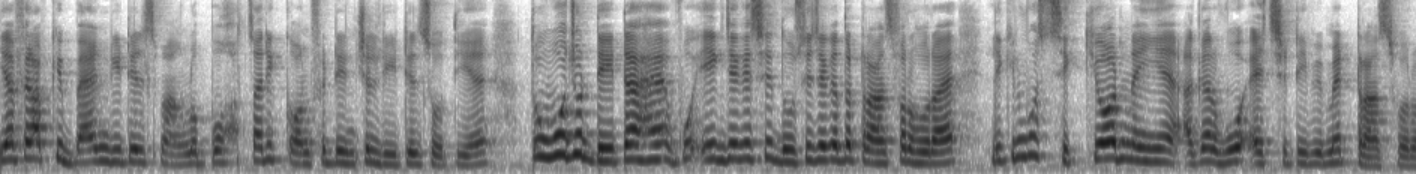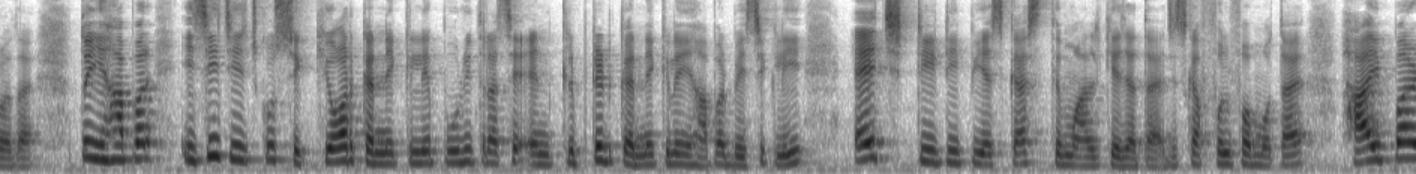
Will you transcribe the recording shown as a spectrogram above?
या फिर आपकी बैंक डिटेल्स मांग लो, बहुत सारी कॉन्फिडेंशियल डिटेल्स होती हैं। तो वो जो डेटा है, वो एक जगह से दूसरी जगह तो ट्रांसफ़र हो रहा है, लेकिन वो सिक्योर नहीं है अगर वो एच में ट्रांसफ़र होता है। तो यहाँ पर इसी चीज़ को सिक्योर करने के लिए, पूरी तरह से एनक्रिप्टेड करने के लिए यहाँ पर बेसिकली एचटीटीपीएस का इस्तेमाल किया जाता है, जिसका फुल फॉर्म होता है hyper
